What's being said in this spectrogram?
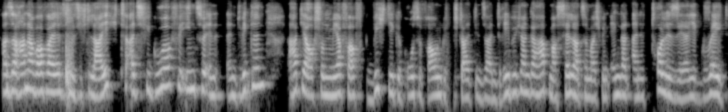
Also Hannah war verhältnismäßig leicht als Figur für ihn zu ent entwickeln. Er hat ja auch schon mehrfach wichtige große Frauengestalten in seinen Drehbüchern gehabt. Marcella zum Beispiel in England eine tolle Serie, Great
